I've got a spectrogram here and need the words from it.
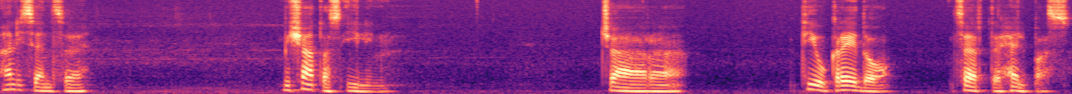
ali sense mi shatas ilin char eh, tiu credo certe helpas.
